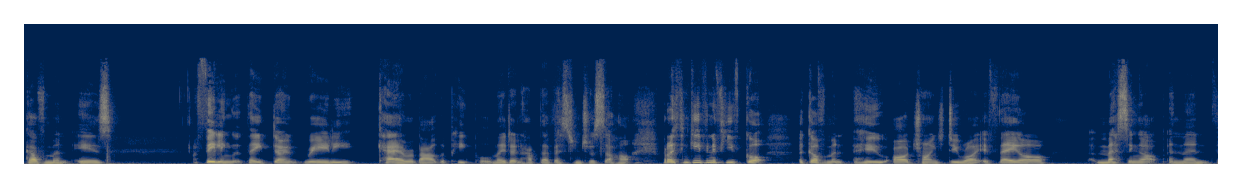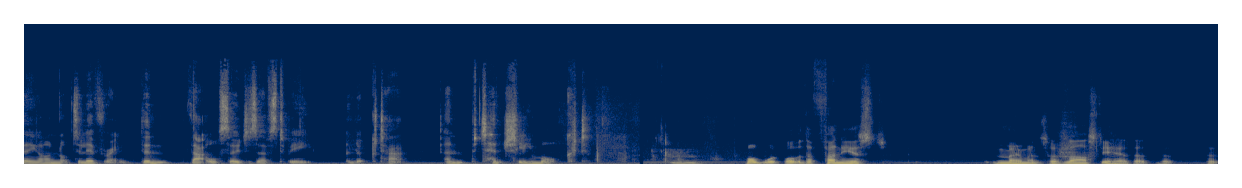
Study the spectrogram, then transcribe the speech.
government is feeling that they don't really care about the people and they don't have their best interests at heart. But i think even if you've got a government who are trying to do right if they are messing up and then they are not delivering then that also deserves to be looked at and potentially mocked hmm. What, what, what were the funniest moments of last year that, that, that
